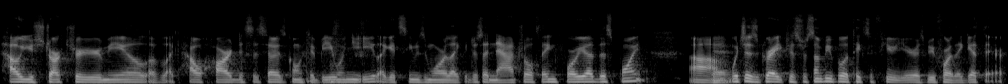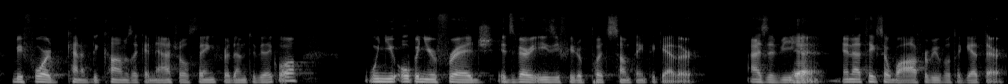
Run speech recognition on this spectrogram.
how you structure your meal of like how hard this is going to be when you eat. Like it seems more like just a natural thing for you at this point. Um, Yeah. which is great because for some people it takes a few years before they get there, before it kind of becomes like a natural thing for them to be like, well, when you open your fridge, it's very easy for you to put something together as a vegan. Yeah. And that takes a while for people to get there.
